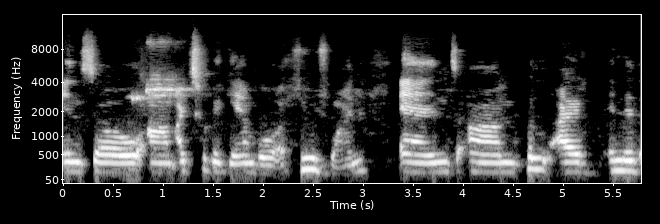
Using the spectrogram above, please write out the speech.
And so um, I took a gamble, a huge one, and um, I ended,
